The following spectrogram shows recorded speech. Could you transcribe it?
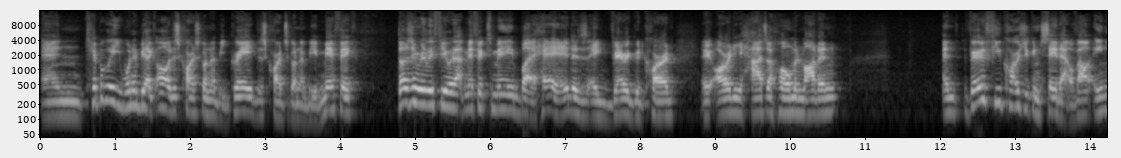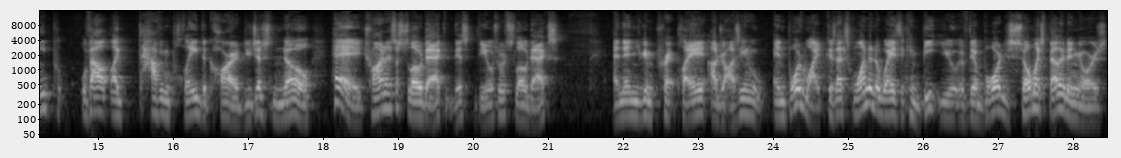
And typically you wouldn't be like, oh, this card's gonna be great, this card's gonna be mythic. Doesn't really feel that mythic to me, but hey, it is a very good card. It already has a home in Modern. And very few cards you can say that without any, without like having played the card. You just know, hey, Tron is a slow deck. This deals with slow decks. And then you can play Eldrazi and board wipe because that's one of the ways it can beat you if their board is so much better than yours.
